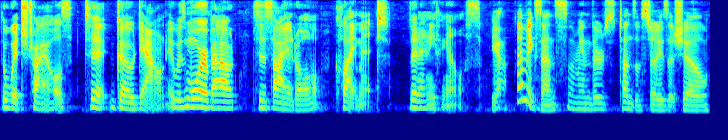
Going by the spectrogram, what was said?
the witch trials to go down. It was more about societal climate than anything else. Yeah, that makes sense. I mean, there's tons of studies that show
